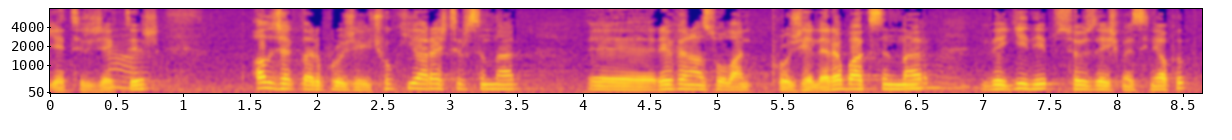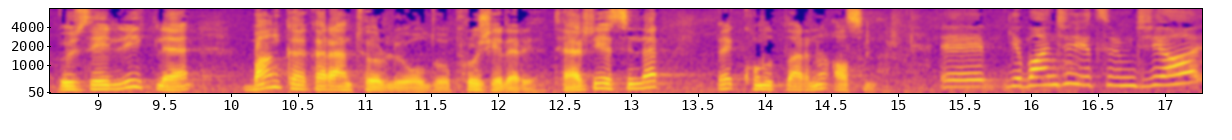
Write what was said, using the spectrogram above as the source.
getirecektir. Alacakları projeyi çok iyi araştırsınlar. e, referans olan projelere baksınlar ve gidip sözleşmesini yapıp özellikle banka garantörlüğü olduğu projeleri tercih etsinler ve konutlarını alsınlar. Ee, yabancı yatırımcıya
